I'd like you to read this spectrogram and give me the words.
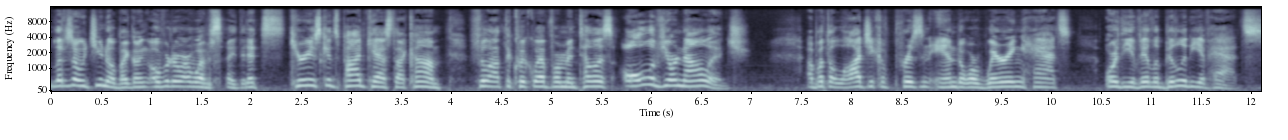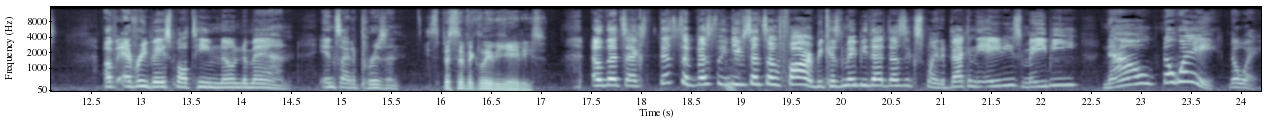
Let us know what you know by going over to our website. That's CuriousGoodsPodcast.com. Fill out the quick web form and tell us all of your knowledge about the logic of prison and or wearing hats or the availability of hats of every baseball team known to man inside a prison. Specifically the 80s. Oh, that's ex- that's the best thing you've said so far because maybe that does explain it. Back in the '80s, maybe now, no way, no way.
